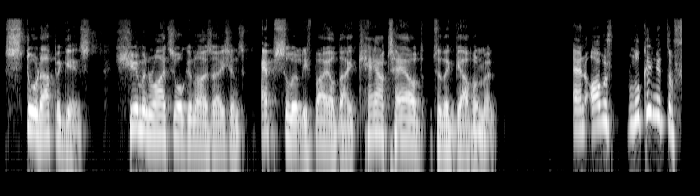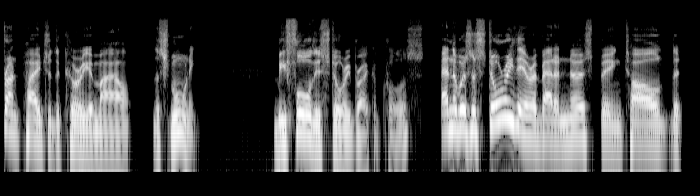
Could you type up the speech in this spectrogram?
stood up against. Human rights organisations absolutely failed. They kowtowed to the government. And I was looking at the front page of the Courier Mail this morning, before this story broke, of course. And there was a story there about a nurse being told that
